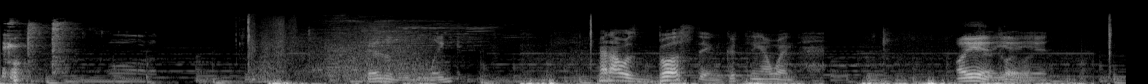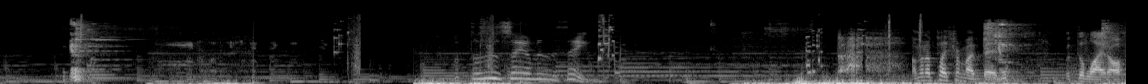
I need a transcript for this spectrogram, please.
yeah. There's a little link. And I was busting. Good thing I went. Oh, yeah, Good yeah, yeah. What does it say I'm in the thing? I'm gonna play from my bed with the light off.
